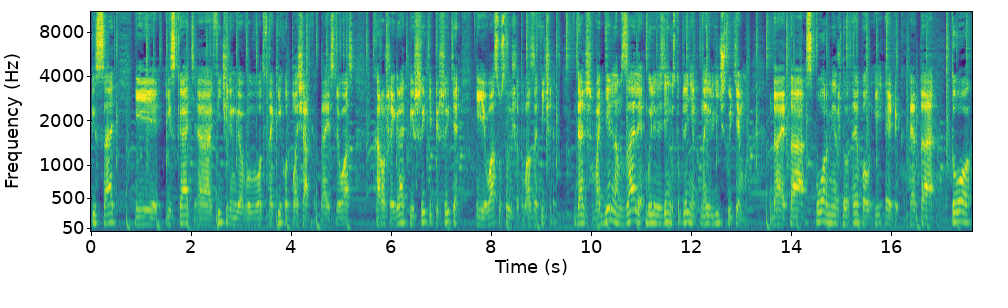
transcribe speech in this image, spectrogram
писать и искать э, фичеринга вот в таких вот площадках. Да, если у вас хорошая игра, пишите, пишите, и вас услышат, вас зафичерят. Дальше, в отдельном зале были весь день выступления на юридическую тему. Да, это спор между Apple и Epic. Это то,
